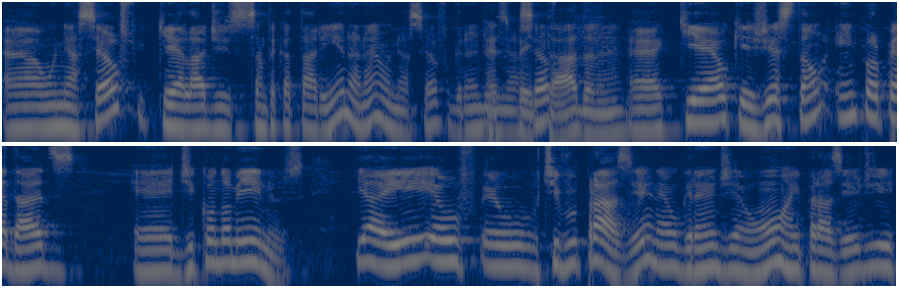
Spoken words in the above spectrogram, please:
a Uniaself, que é lá de Santa Catarina, né? Uniaself, grande Respeitada, Uniaself, né? É, que é o que? Gestão em propriedades é, de condomínios. E aí eu, eu tive o prazer, né? O grande honra e prazer de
